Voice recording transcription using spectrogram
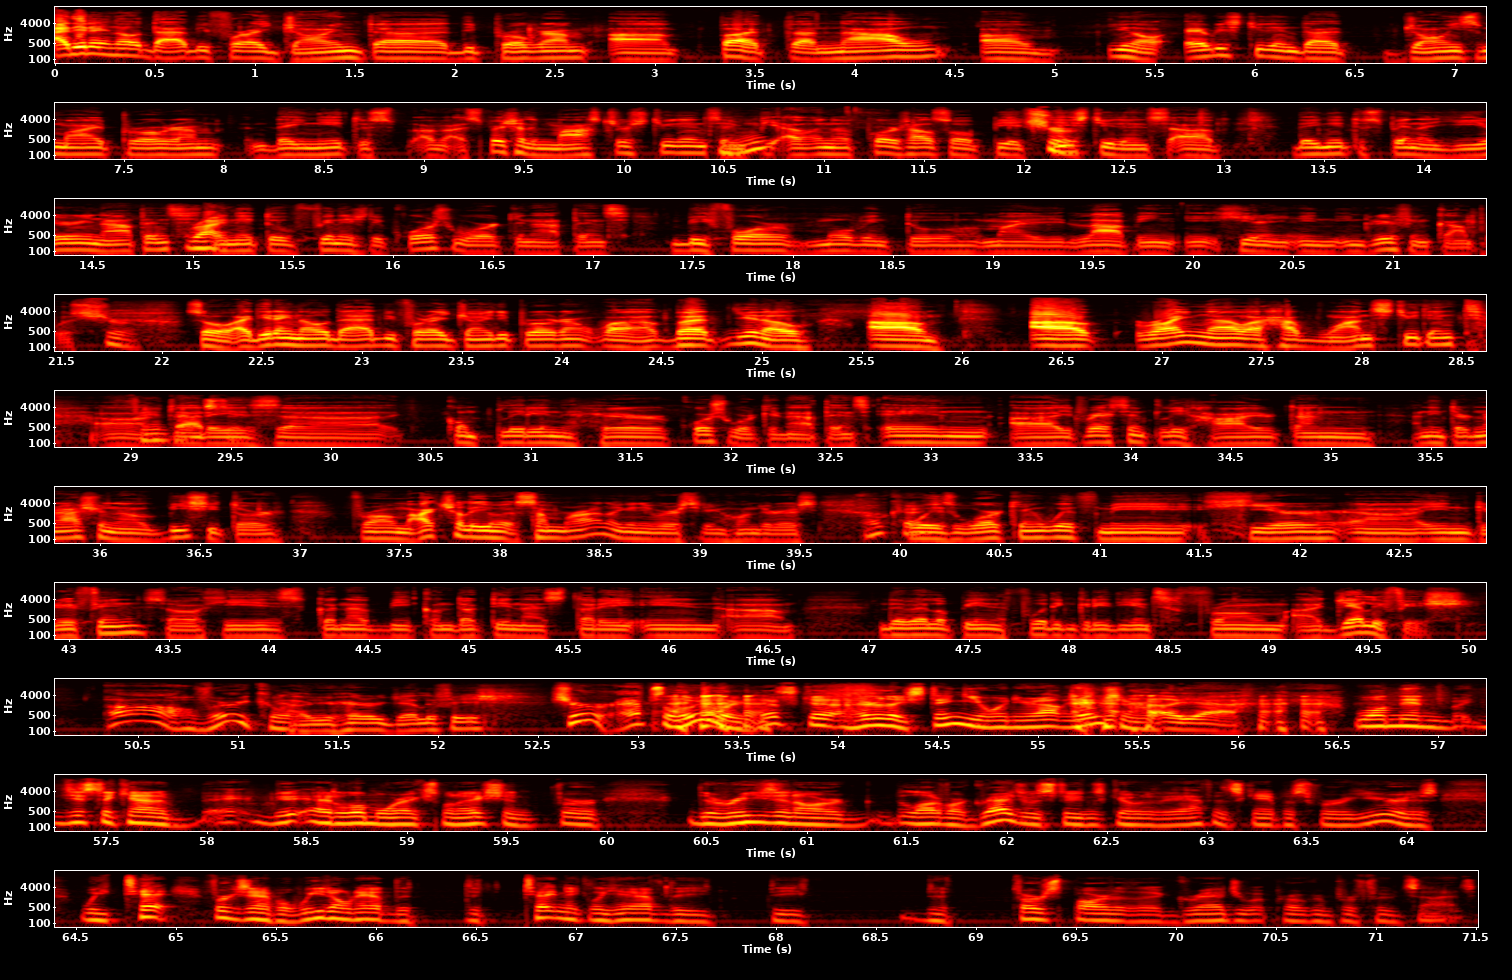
I didn't know that before I joined uh, the program, uh, but uh, now, um, you know, every student that joins my program, they need to, sp- uh, especially master students and, P- uh, and of course also PhD Mm-hmm. Sure. students, uh, they need to spend a year in Athens. Right. They need to finish the coursework in Athens before moving to my lab in, in here in, in Griffin campus. Sure. So I didn't know that before I joined the program. Well, but you know, um, uh, right now I have one student uh, that is uh, completing her coursework in Athens, and I recently hired an an international visitor from actually Zamorano University in Honduras, Okay. who is working with me here uh, in Griffin. So he's gonna be conducting a study in um, developing food ingredients from uh, jellyfish. Oh, very cool. Have you heard of jellyfish? Sure, absolutely. That's good. I hear they sting you when you're out in the ocean. oh yeah. Well, and then just to kind of add a little more explanation for the reason our a lot of our graduate students go to the Athens campus for a year is we te- for example we don't have the, the technically have the the the first part of the graduate program for food science.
